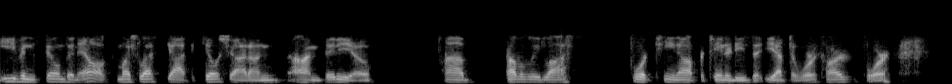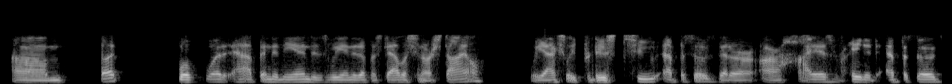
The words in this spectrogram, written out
even filmed an elk, much less got the kill shot on on video. Uh, probably lost 14 opportunities that you have to work hard for. Um, but what, what happened in the end is we ended up establishing our style. We actually produced two episodes that are our highest rated episodes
